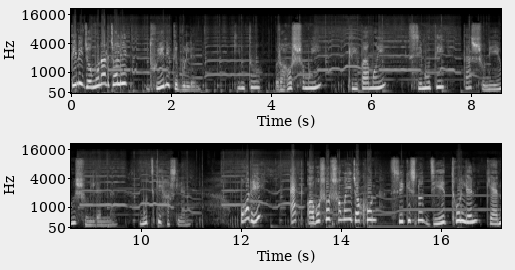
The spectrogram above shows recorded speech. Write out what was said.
তিনি যমুনার জলে ধুয়ে নিতে বললেন, কিন্তু রহস্যময়ী, কৃপাময়ী শ্রীমতী তা শুনিয়েও শুনলেন না। মুচকি হাসলেন। পরে এক অবসর সময়ে যখন শ্রীকৃষ্ণ জেদ ধরলেন, কেন?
